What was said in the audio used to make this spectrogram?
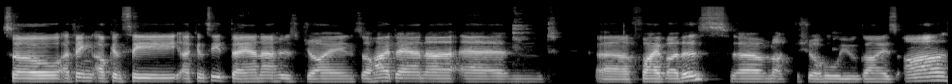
So I think I can see I can see Diana who's joined. So hi Diana and five others. Uh, I'm not sure who you guys are.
